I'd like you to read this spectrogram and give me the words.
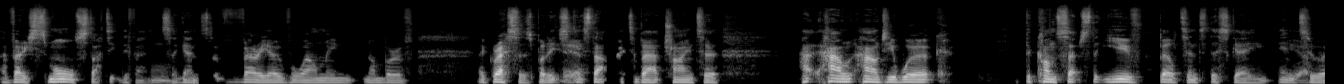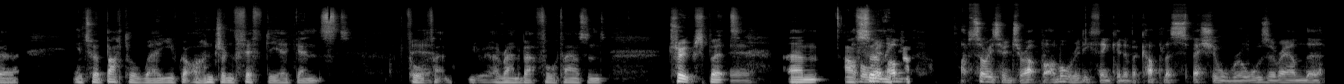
a very small static defense Mm. against a very overwhelming number of aggressors but it's it's that bit about trying to how how do you work the concepts that you've built into this game into a into a battle where you've got 150 against four Yeah. around about 4000 troops but yeah. um i'll I've certainly I'm, I'm sorry to interrupt, but I'm already thinking of a couple of special rules around the,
